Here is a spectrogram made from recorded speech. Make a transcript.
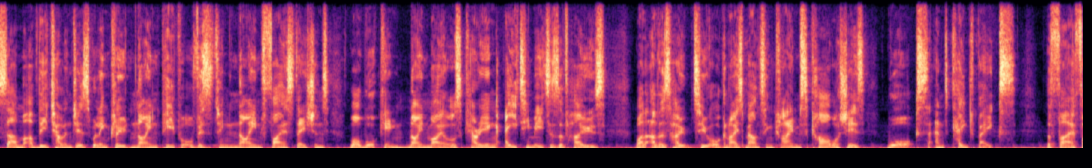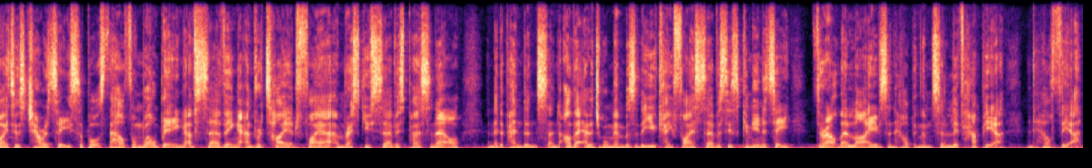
Some of the challenges will include nine people visiting nine fire stations while walking nine miles carrying 80 metres of hose while others hope to organise mountain climbs, car washes, walks, and cake bakes. The Firefighters Charity supports the health and well-being of serving and retired fire and rescue service personnel and their dependents and other eligible members of the UK Fire Services community throughout their lives and helping them to live happier and healthier.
